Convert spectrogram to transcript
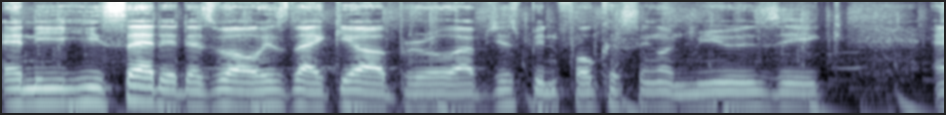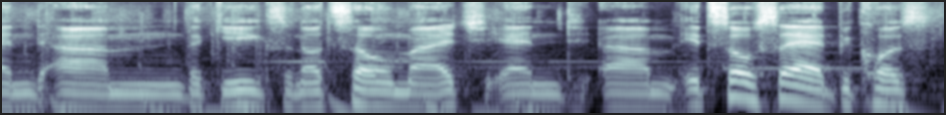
And he, he said it as well. He's like, yeah, bro, I've just been focusing on music and um, the gigs not so much. And um, it's so sad because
